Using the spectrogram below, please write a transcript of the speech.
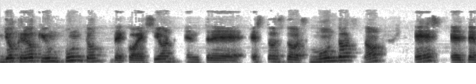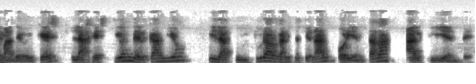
yo creo que un punto de cohesión entre estos dos mundos, ¿no? Es el tema de hoy, que es la gestión del cambio y la cultura organizacional orientada al cliente.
